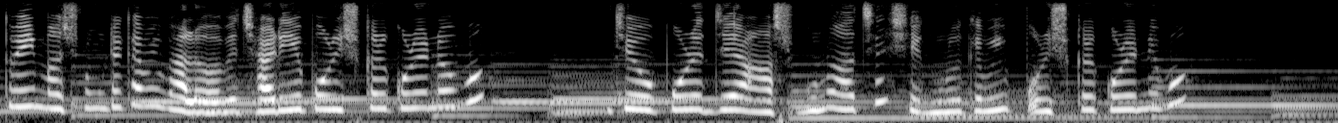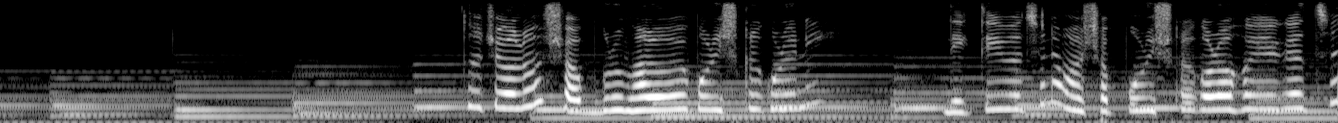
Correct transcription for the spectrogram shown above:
তো এই মাশরুমটাকে আমি ভালোভাবে ছাড়িয়ে পরিষ্কার করে নেব। যে ওপরের যে আঁশগুলো আছে, সেগুলোকে আমি পরিষ্কার করে নেব। তো চলো, সবগুলো ভালোভাবে পরিষ্কার করে নিই। দেখতেই পাচ্ছেন, আমার সব পরিষ্কার করা হয়ে গেছে।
